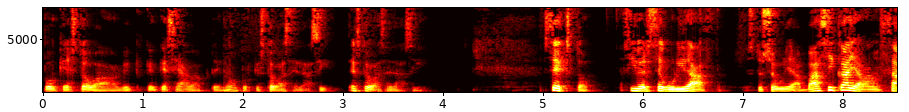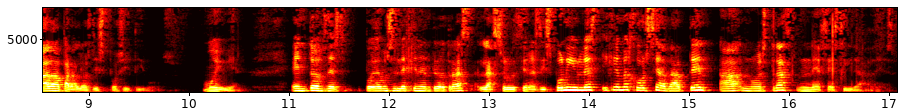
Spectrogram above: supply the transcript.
porque esto va, que, que se adapte, ¿no? Porque esto va a ser así. Esto va a ser así. Sexto, ciberseguridad. Esto es seguridad básica y avanzada para los dispositivos. Muy bien. Entonces, podemos elegir, entre otras, las soluciones disponibles y que mejor se adapten a nuestras necesidades.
